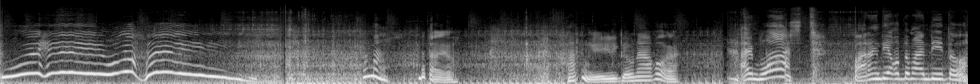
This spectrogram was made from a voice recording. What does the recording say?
Woohoo! Woohoo! Tama, ba tayo? Parang ililigaw na ako ah. I'm lost! Parang di ako dumaan dito.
